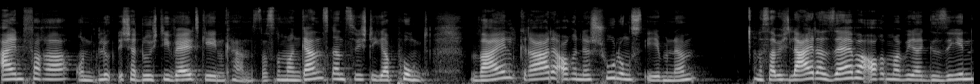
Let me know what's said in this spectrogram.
einfacher und glücklicher durch die Welt gehen kannst. Das ist nochmal ein ganz, ganz wichtiger Punkt, weil gerade auch in der Schulungsebene das habe ich leider selber auch immer wieder gesehen,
